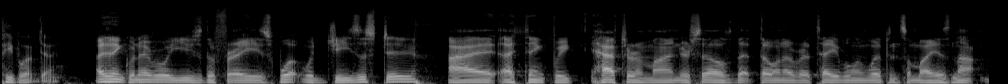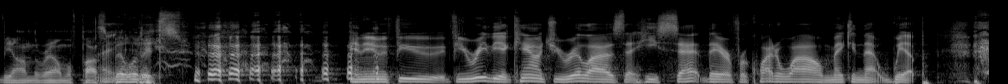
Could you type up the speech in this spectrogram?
people have done. I think whenever we use the phrase, what would Jesus do? I I think we have to remind ourselves that throwing over a table and whipping somebody is not beyond the realm of possibility. and if you if you read the account, you realize that he sat there for quite a while making that whip.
